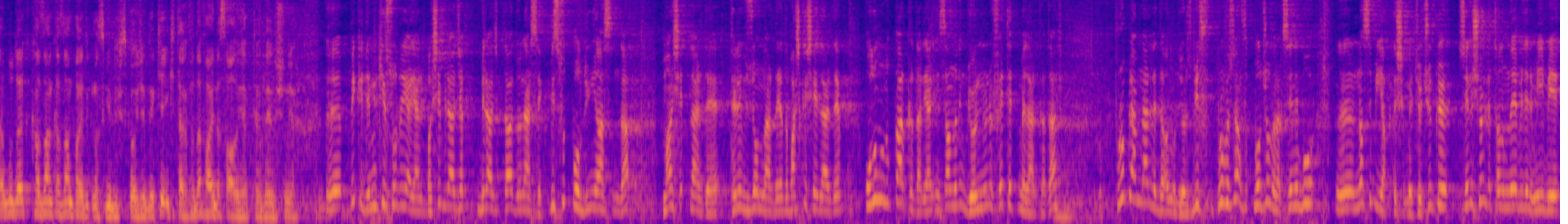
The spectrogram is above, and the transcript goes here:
E, bu da kazan kazan paradigması gibi psikolojideki iki tarafa da fayda sağlayacaktır diye düşünüyorum. Ee, peki deminki soruya yani başa birazcık birazcık daha dönersek biz futbol dünyasında manşetlerde, televizyonlarda ya da başka şeylerde olumluluklar kadar yani insanların gönlünü fethetmeler kadar problemlerle de anılıyoruz. Bir profesyonel futbolcu olarak seni bu e, nasıl bir yaklaşım etiyor? Çünkü seni şöyle tanımlayabilirim iyi bir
